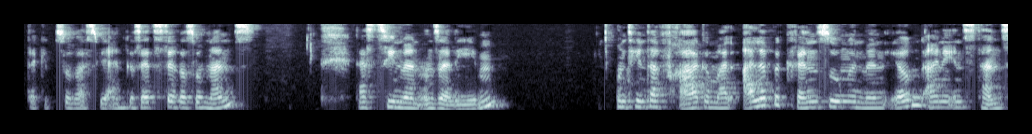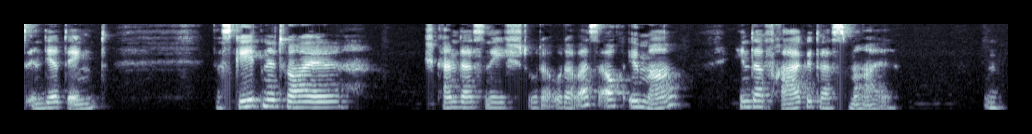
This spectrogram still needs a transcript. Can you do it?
Da gibt es sowas wie ein Gesetz der Resonanz. Das ziehen wir in unser Leben und hinterfrage mal alle Begrenzungen, wenn irgendeine Instanz in dir denkt, das geht nicht, weil ich kann das nicht oder, oder was auch immer, hinterfrage das mal und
